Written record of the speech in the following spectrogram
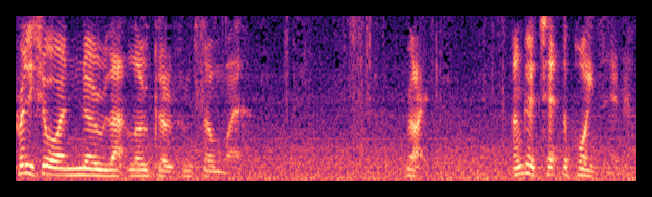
Pretty sure I know that loco from somewhere. Right. I'm going to check the points here now.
